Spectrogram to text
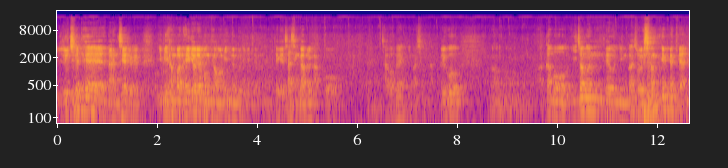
인류 최대 난제를 이미 한번 해결해 본 경험이 있는 분이기 때문에 되게 자신감을 갖고 예, 작업에 임하십니다. 그리고 어, 아까 뭐 이정은 배우님과 조여정님에 대한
